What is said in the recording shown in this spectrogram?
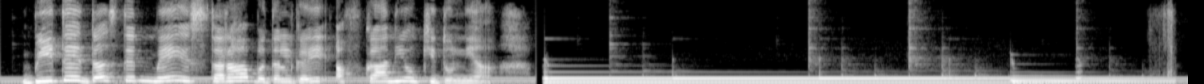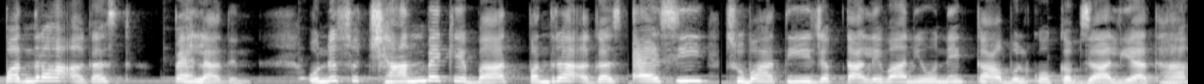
बीते दस दिन में इस तरह बदल गई अफगानियों की दुनिया। पंद्रह अगस्त, पहला दिन। उन्नीस सौ छियानवे के बाद 15 अगस्त ऐसी सुबह थी जब तालिबानियों ने काबुल को कब्जा लिया था।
